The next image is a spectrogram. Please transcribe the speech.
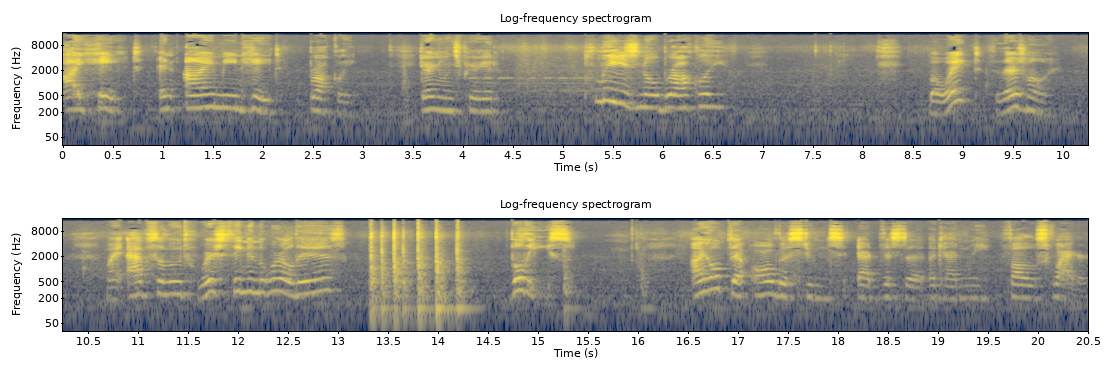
I hate, and I mean hate, broccoli. During lunch period, please no broccoli. But wait, there's more. My absolute worst thing in the world is bullies. I hope that all the students at Vista Academy follow swagger.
